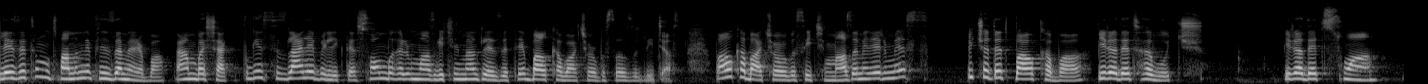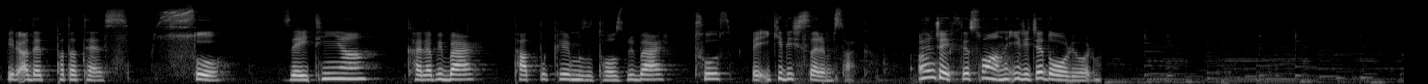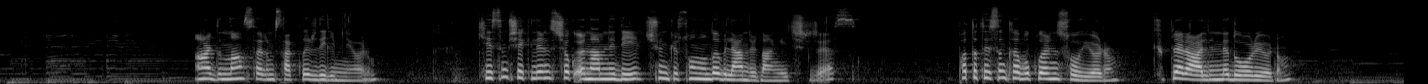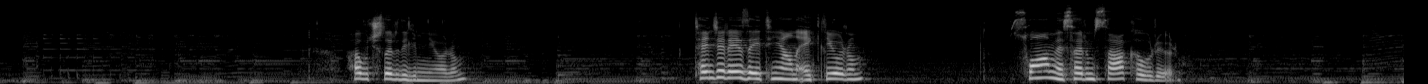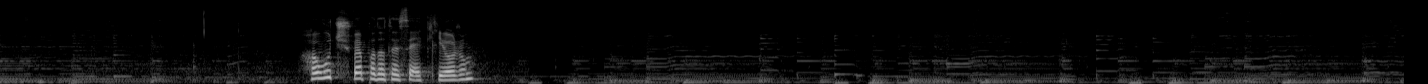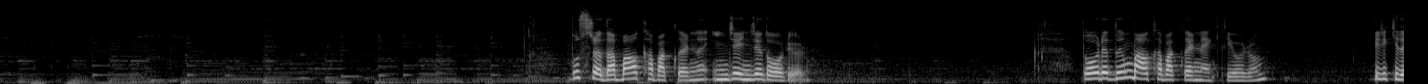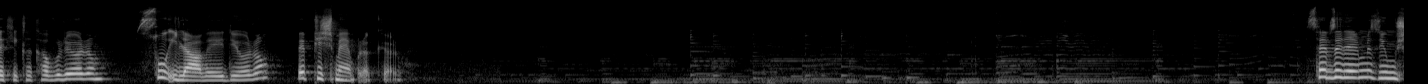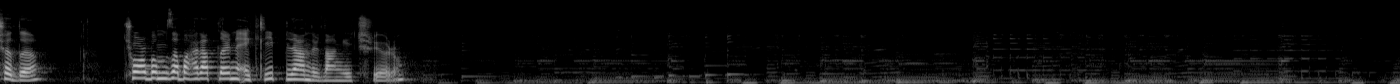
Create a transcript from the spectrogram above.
Lezzeti Mutfağı'ndan hepinize merhaba. Ben Başak. Bugün sizlerle birlikte sonbaharın vazgeçilmez lezzeti bal kabağı çorbası hazırlayacağız. Bal kabağı çorbası için malzemelerimiz 3 adet bal kabağı, 1 adet havuç, 1 adet soğan, 1 adet patates, su, zeytinyağı, karabiber, tatlı kırmızı toz biber, tuz ve 2 diş sarımsak. Öncelikle soğanı irice doğruyorum. Ardından sarımsakları dilimliyorum. Kesim şekilleriniz çok önemli değil çünkü sonunda blenderdan geçireceğiz. Patatesin kabuklarını soyuyorum. Küpler halinde doğruyorum. Havuçları dilimliyorum. Tencereye zeytinyağını ekliyorum. Soğan ve sarımsağı kavuruyorum. Havuç ve patatesi ekliyorum. Bu sırada bal kabaklarını ince ince doğruyorum. Doğradığım bal kabaklarını ekliyorum. 1-2 dakika kavuruyorum. Su ilave ediyorum ve pişmeye bırakıyorum. Sebzelerimiz yumuşadı. Çorbamıza baharatlarını ekleyip blenderdan geçiriyorum.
